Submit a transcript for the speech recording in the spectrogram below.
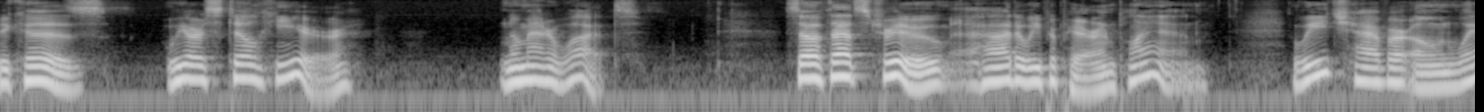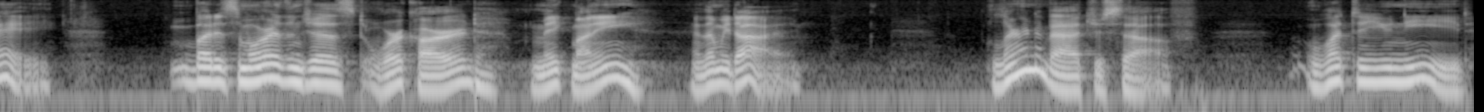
Because we are still here no matter what. So, if that's true, how do we prepare and plan? We each have our own way. But it's more than just work hard, make money, and then we die. Learn about yourself. What do you need?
